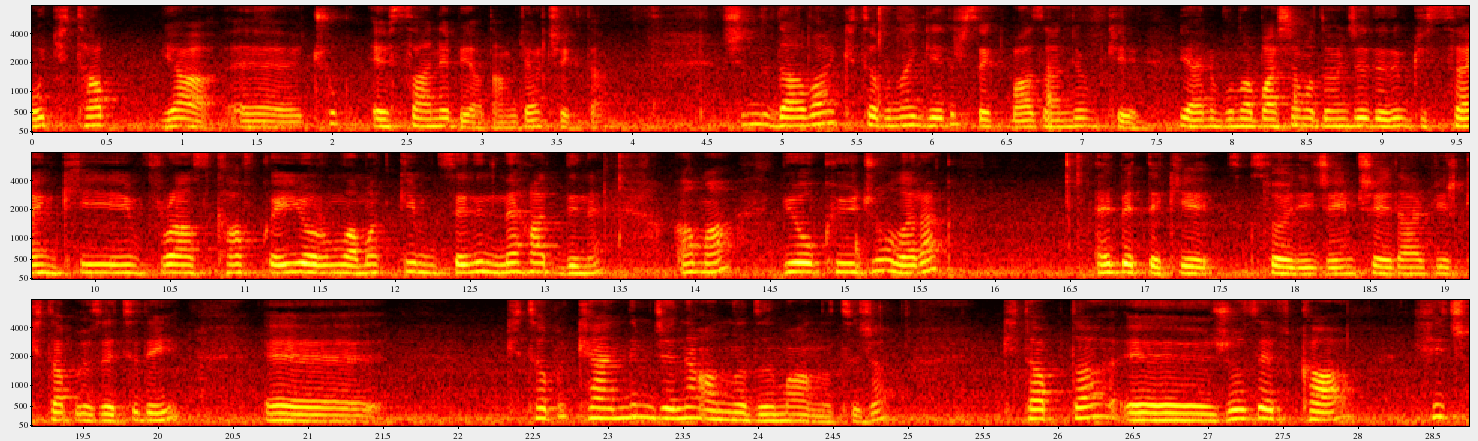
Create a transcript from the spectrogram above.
o kitap ya e, çok efsane bir adam gerçekten. Şimdi dava kitabına gelirsek bazen diyorum ki yani buna başlamadan önce dedim ki sen kim, Franz Kafka'yı yorumlamak kim, senin ne haddine ama bir okuyucu olarak elbette ki söyleyeceğim şeyler bir kitap özeti değil. Ee, kitabı kendimce ne anladığımı anlatacağım. Kitapta e, Joseph K. hiç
